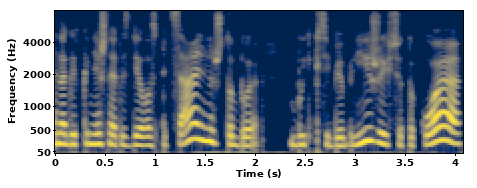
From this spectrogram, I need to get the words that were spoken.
Она говорит, конечно, это сделала специально, чтобы быть к тебе ближе и все такое,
